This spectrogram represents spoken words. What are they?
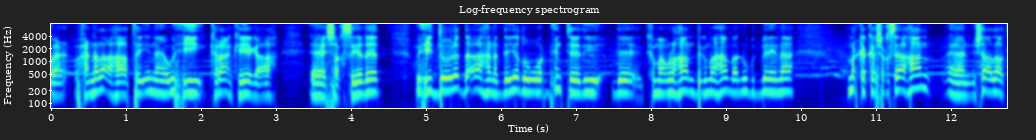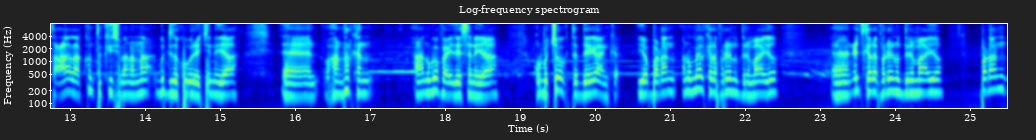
waxaa nala ahaatay in wixii karaankayaga ah shakhsiyadeed. Wixii dowladda ahna dee iyadu warbixinteedii dee ka maamul ahaan degmo ahaan baan u gudbinaynaa. Marka ka shaqsi ahaan insha allahu tacaala kontonkiis baan guddida ku wareejinayaa. Waxaan halkan aan uga faa'iidaysanayaa qurbajoogta deegaanka iyo badhan anuu meel kale fariinu diri maayo cid kale fariinu diri maayo badhan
